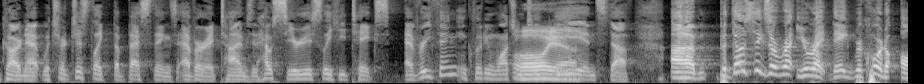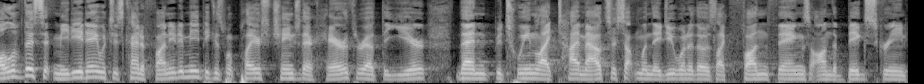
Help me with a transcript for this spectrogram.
Garnett, which are just like the best things ever at times, and how seriously he takes everything, including watching oh, TV yeah. and stuff. Um, but those things are right. You're right. They record all of this at media day, which is kind of funny to me because when players change their hair throughout the year, then between like timeouts or something, when they do one of those like fun things on the big screen,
